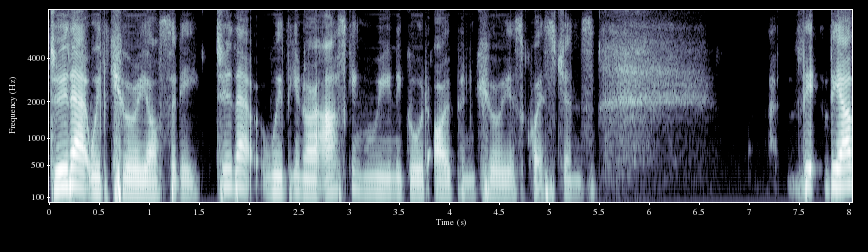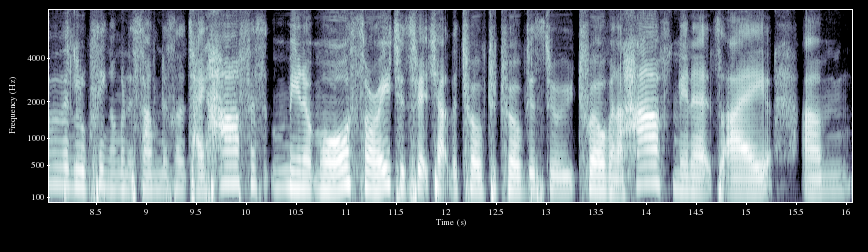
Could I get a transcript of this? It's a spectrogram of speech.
do that with curiosity do that with you know asking really good open curious questions the, the other little thing I'm going to say, I'm just going to take half a minute more, sorry, to stretch out the 12 to 12 just to 12 and a half minutes. I um,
